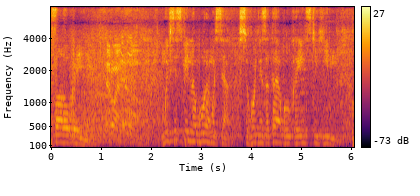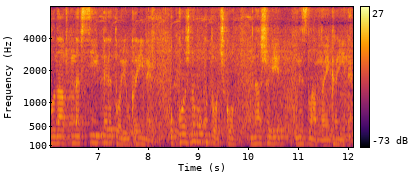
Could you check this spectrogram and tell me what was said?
Слава Украине! Героям слава! Ми всі спільно боремося сьогодні за те, аби український гімн лунав на всій території України у кожному куточку нашої незламної країни.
